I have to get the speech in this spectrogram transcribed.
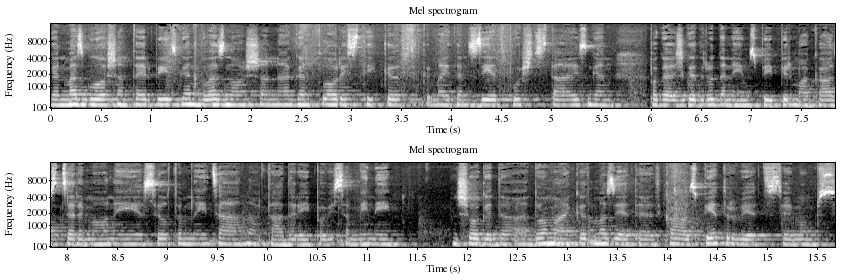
Gan mezglošana, te ir bijis gan gleznošana, gan floristika, ka meitenes zied pušķis stājas, gan pagājušajā gadā rudenī mums bija pirmā kāzu ceremonija siltumnīcā. Nu, tāda arī pavisam minīga. Un šogad domāju, ka mazie kādas pieturvietas pie mums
